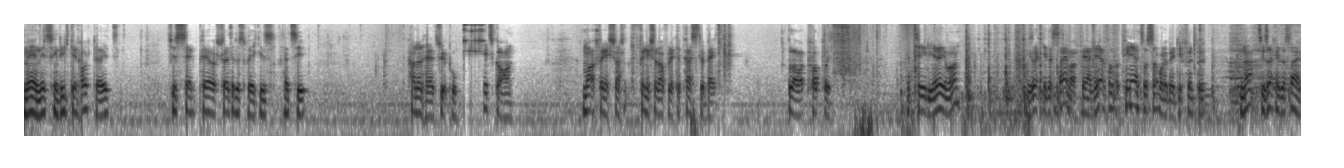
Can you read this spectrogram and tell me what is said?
Man, this thing did get hot though. It's just sent power straight to the speakers. That's it. 100 hertz ripple. It's gone. Might finish finish it off with a capacitor bank. Blow it properly the TDA one, exactly the same I found out. I thought the pinouts or something would have been different, but no, it's exactly the same.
